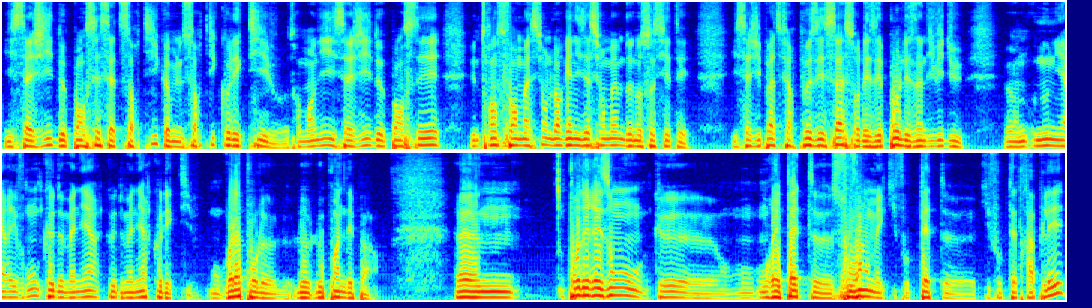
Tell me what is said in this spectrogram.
il s'agit de penser cette sortie comme une sortie collective. Autrement dit, il s'agit de penser une transformation de l'organisation même de nos sociétés. Il ne s'agit pas de faire peser ça sur les épaules des individus. Euh, nous n'y arriverons que de manière que de manière collective. Bon, voilà pour le, le, le point de départ. Euh, pour des raisons que euh, on, répète euh, souvent, mais qu'il faut peut-être qu'il faut peut-être rappeler,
